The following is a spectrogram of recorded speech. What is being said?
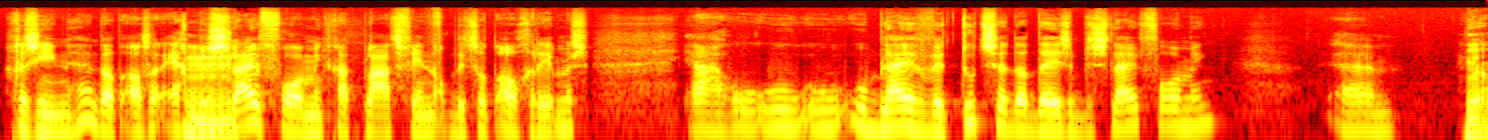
gezien. Hè? Dat als er echt mm-hmm. besluitvorming gaat plaatsvinden op dit soort algoritmes, ja, hoe, hoe, hoe blijven we toetsen dat deze besluitvorming um, ja.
